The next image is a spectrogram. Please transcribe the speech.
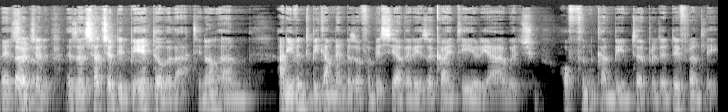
there's Fair such enough. a there's a, such a debate over that. You know, um, and even to become members of FOBISIA, there is a criteria which often can be interpreted differently.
